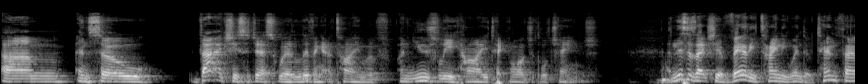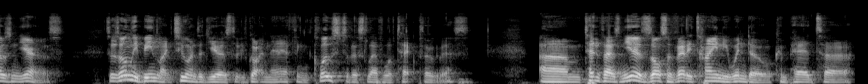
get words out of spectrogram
Um, and so that actually suggests we're living at a time of unusually high technological change. And this is actually a very tiny window, 10,000 years. So it's only been like 200 years that we've gotten anything close to this level of tech progress. Um, 10,000 years is also a very tiny window compared to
